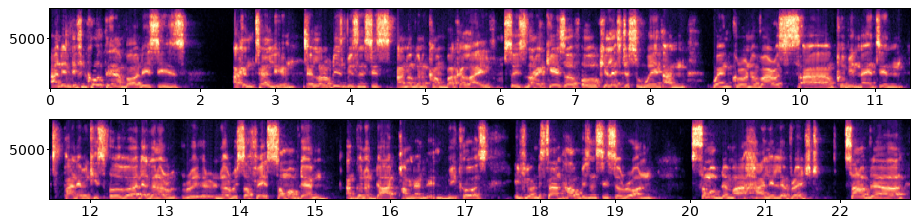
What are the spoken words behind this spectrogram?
And the difficult thing about this is I can tell you, a lot of these businesses are not going to come back alive. So it's not a case of, oh, okay, let's just wait and when coronavirus, uh, COVID-19 pandemic is over, they're going to re, you know, resurface. Some of them are going to die permanently because if you understand how businesses are run, some of them are highly leveraged. Some of the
